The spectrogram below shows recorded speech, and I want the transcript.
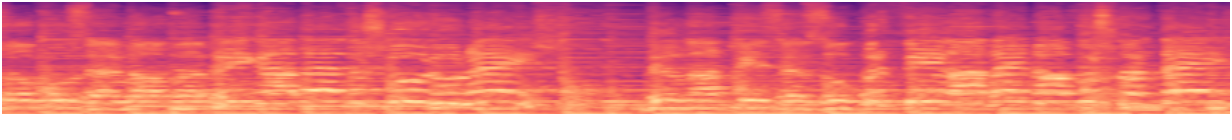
Somos a nova brigada dos coronéis. De lápis azul perfilado em novos quartéis.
